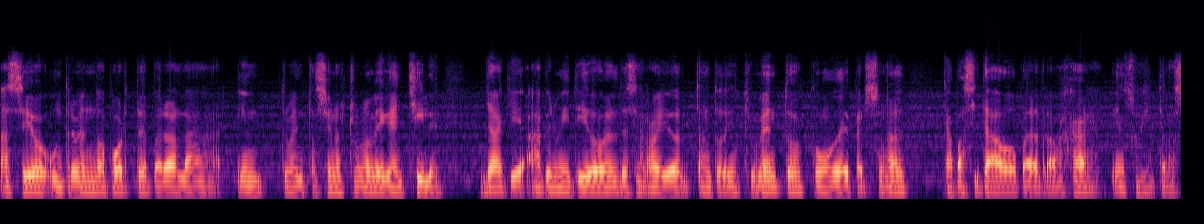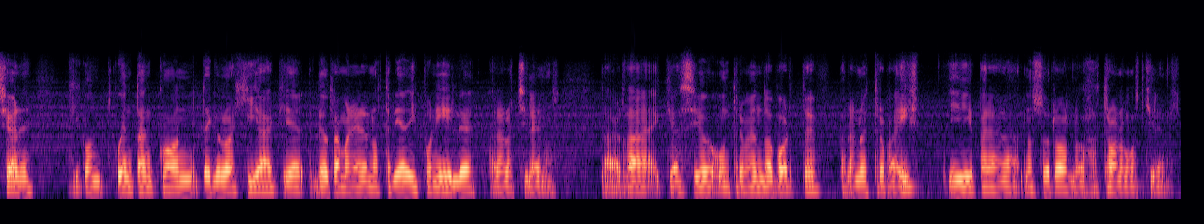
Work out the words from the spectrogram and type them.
ha sido un tremendo aporte para la instrumentación astronómica en Chile, ya que ha permitido el desarrollo tanto de instrumentos como de personal capacitado para trabajar en sus instalaciones que cuentan con tecnología que de otra manera no estaría disponible para los chilenos. La verdad es que ha sido un tremendo aporte para nuestro país y para nosotros los astrónomos chilenos.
